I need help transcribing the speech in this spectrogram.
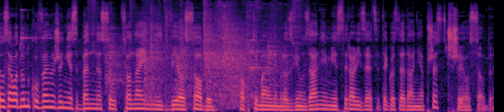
Do załadunku węży niezbędne są co najmniej dwie osoby. Optymalnym rozwiązaniem jest realizacja tego zadania przez trzy osoby.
